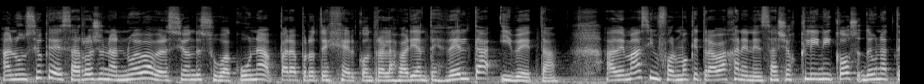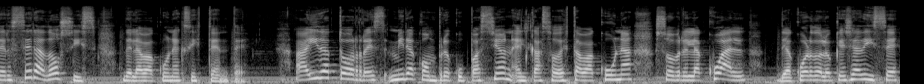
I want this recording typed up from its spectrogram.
anunció que desarrolla una nueva versión de su vacuna para proteger contra las variantes Delta y Beta. Además, informó que trabajan en ensayos clínicos de una tercera dosis de la vacuna existente. Aida Torres mira con preocupación el caso de esta vacuna, sobre la cual, de acuerdo a lo que ella dice,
